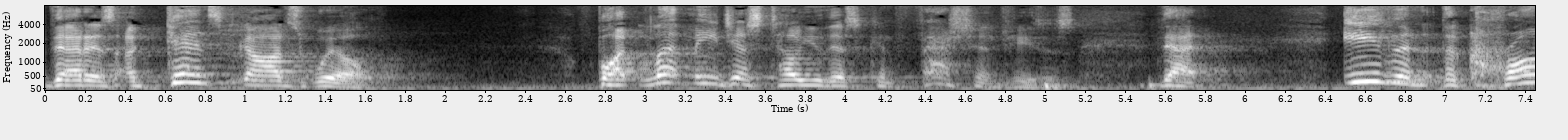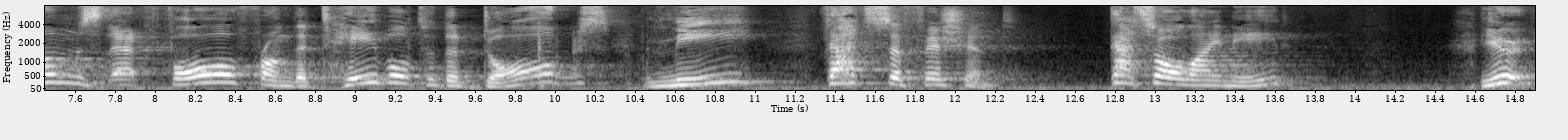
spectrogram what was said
that is against God's will. But let me just tell you this confession, Jesus, that even the crumbs that fall from the table to the dogs, me, that's sufficient. That's all I need. You're,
